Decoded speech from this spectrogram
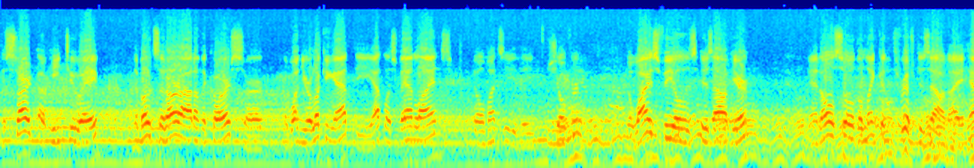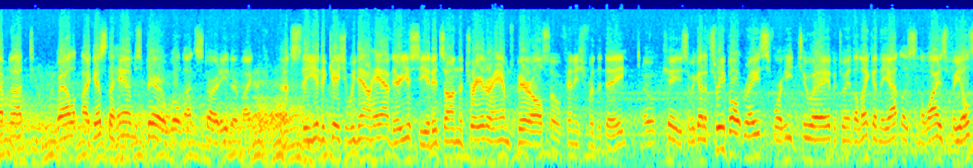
The start of Heat 2A. The boats that are out on the course are the one you're looking at, the Atlas Van Lines, Bill Muncey, the chauffeur. The Weisfields is out here and also the Lincoln Thrift is out. I have not, well, I guess the Hamm's Bear will not start either, Mike. That's the indication we now have. There you see it. It's on the trailer. Hamm's Bear also finished for the day. Okay, so we got a three-boat race for Heat 2A between the Lincoln, the Atlas, and the Weisfields.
